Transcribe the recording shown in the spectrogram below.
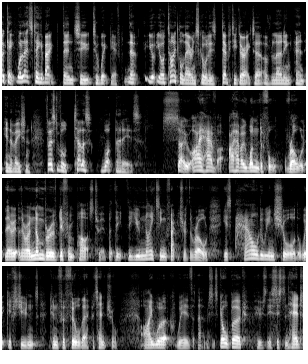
Okay, well, let's take it back then to, to Whitgift. Now, your, your title there in school is Deputy Director of Learning and Innovation. First of all, tell us what that is. So I have I have a wonderful role. There there are a number of different parts to it, but the, the uniting factor of the role is how do we ensure that Whitgift students can fulfil their potential. I work with uh, Mrs. Goldberg, who's the assistant head,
